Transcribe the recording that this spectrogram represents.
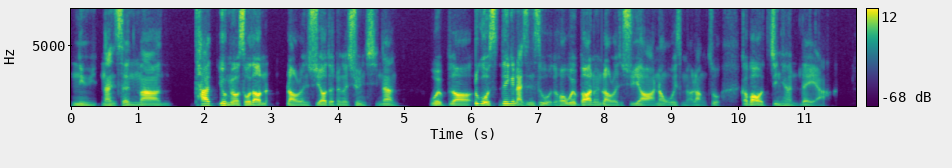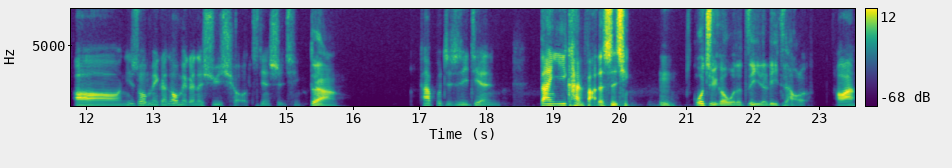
女男生吗？他又没有收到老人需要的那个讯息，那我也不知道。如果是那个男生是我的话，我也不知道那个老人需要啊，那我为什么要让座？搞不好我今天很累啊。哦，你是说嗯每个人都有每个人的需求这件事情，对啊，它不只是一件单一看法的事情。嗯，我举个我的自己的例子好了。好啊，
